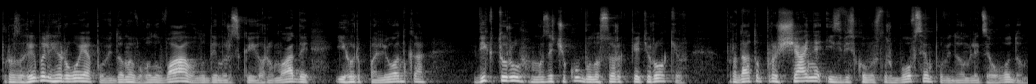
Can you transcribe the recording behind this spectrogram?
Про загибель героя повідомив голова Володимирської громади Ігор Пальонка. Віктору Музичуку було 45 років. Про дату прощання із військовослужбовцем повідомлять згодом.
